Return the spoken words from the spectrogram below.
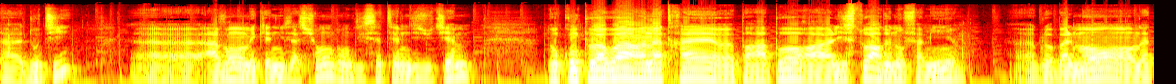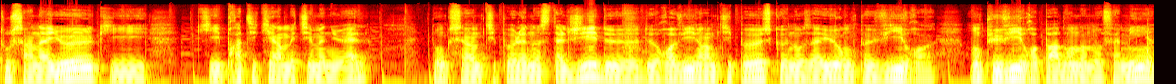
euh, d'outils, euh, avant mécanisation, donc 17e, 18e. Donc on peut avoir un attrait par rapport à l'histoire de nos familles. globalement, on a tous un aïeux qui, qui pratiquait un métier manuel. Donc c'est un petit peu la nostalgie de, revivre un petit peu ce que nos aïeux ont pu vivre, pardon, dans nos familles.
